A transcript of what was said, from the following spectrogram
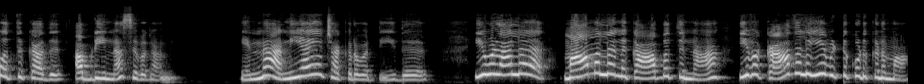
ஒத்துக்காது அப்படின்னா சிவகாமி. என்ன அநியாயம் சக்கரவர்த்தி இது? இவளால மாமல்லனுக்கு ஆபத்துன்னா இவ காதலையே விட்டு கொடுக்கணுமா?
